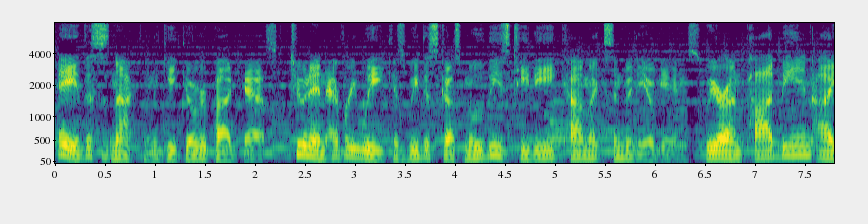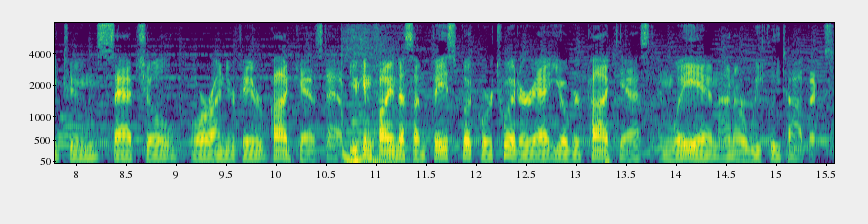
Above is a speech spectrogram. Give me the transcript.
Hey, this is Knock from the Geek Yogurt Podcast. Tune in every week as we discuss movies, TV, comics, and video games. We are on Podbean, iTunes, Stitcher, or on your favorite podcast app. You can find us on Facebook or Twitter at Yogurt Podcast and weigh in on our weekly topics.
